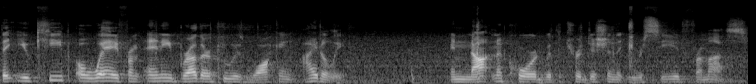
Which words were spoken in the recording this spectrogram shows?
that you keep away from any brother who is walking idly and not in accord with the tradition that you received from us.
